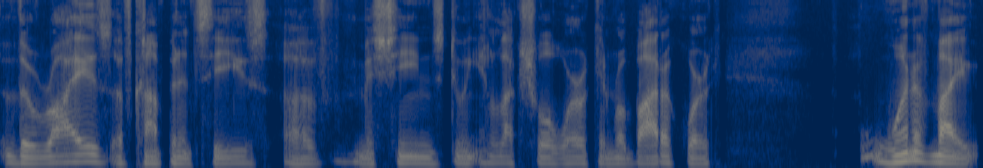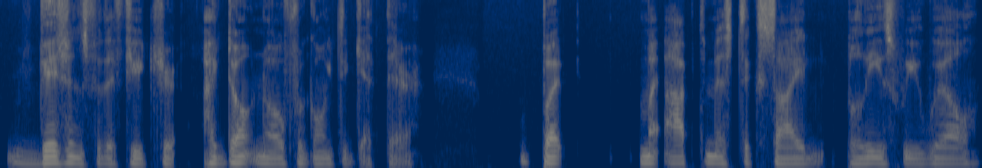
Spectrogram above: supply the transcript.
the rise of competencies of machines doing intellectual work and robotic work. One of my visions for the future, I don't know if we're going to get there, but my optimistic side believes we will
